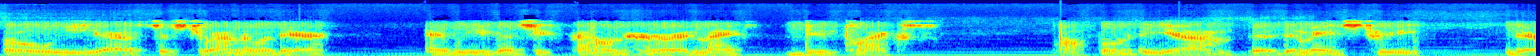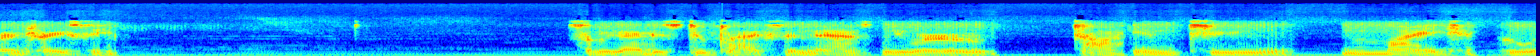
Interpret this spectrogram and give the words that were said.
So we uh, switched around over there, and we eventually found her a nice duplex off of the, uh, the, the main street there in Tracy. So we got this duplex, and as we were talking to Mike, who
